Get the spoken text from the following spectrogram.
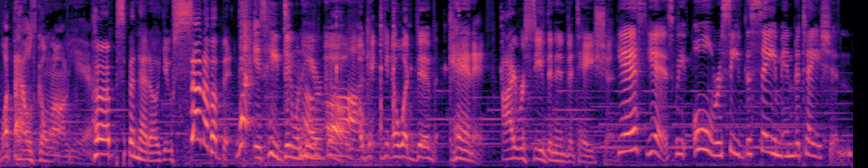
Wait, what the hell's going on here? Herb Spinetto, you son of a bitch! What is he doing here? Oh, oh okay, you know what, Viv? Can it? I received an invitation. Yes, yes, we all received the same invitation.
